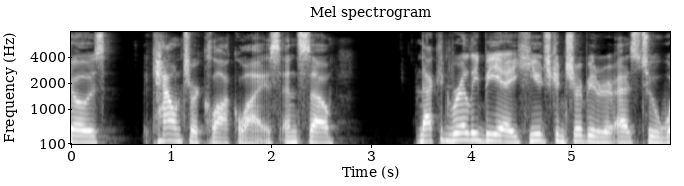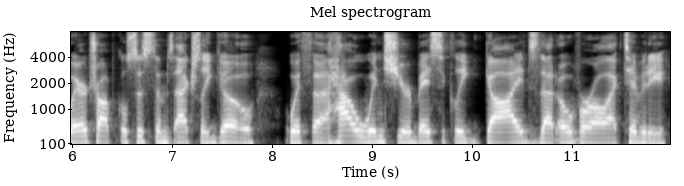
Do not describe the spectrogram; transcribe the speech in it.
goes counterclockwise. And so that could really be a huge contributor as to where tropical systems actually go with uh, how wind shear basically guides that overall activity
